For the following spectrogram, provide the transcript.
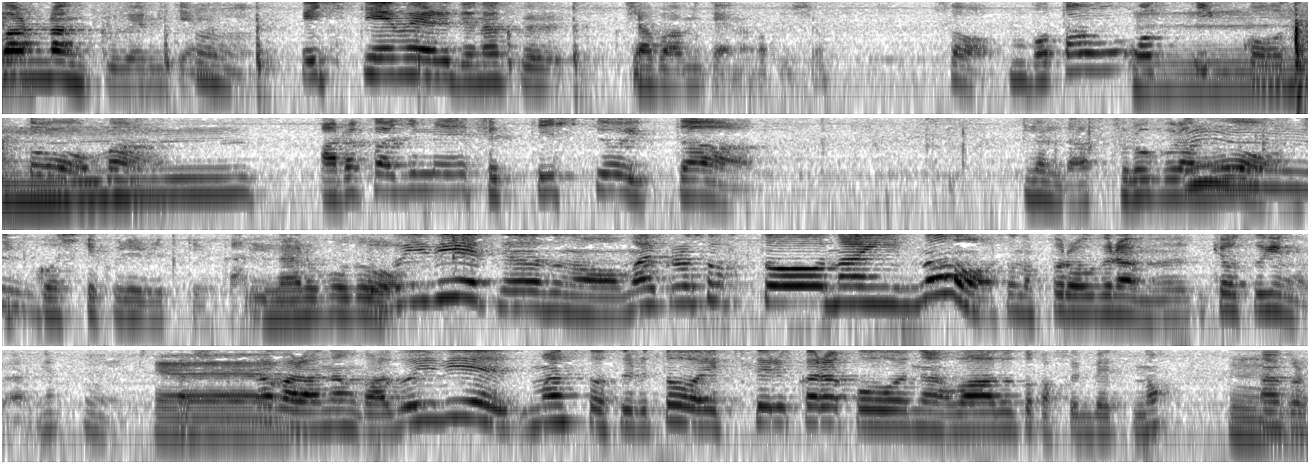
ワンランク上みたいな、うん。HTML でなく Java みたいなことでしょ？そう。ボタンを押す1個押すとまああらかじめ設定しておいたなんだプログラムを実行してくれるっていうかなるほど。VBA ってのはそのマイクロソフト内のそのプログラム共通言語だよね。へー。だからなんか VBA マスターすると Excel からこうなワードとかそういう別のうんマイクロ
